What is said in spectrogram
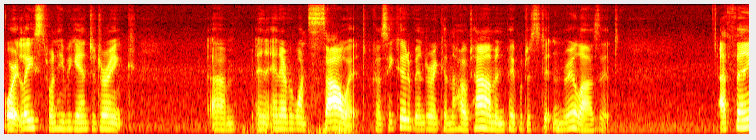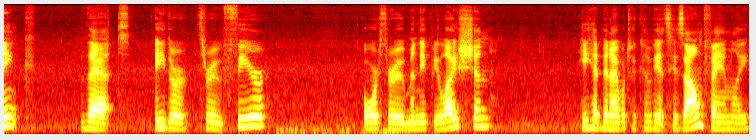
or at least when he began to drink um, and, and everyone saw it because he could have been drinking the whole time and people just didn't realize it. I think that either through fear or through manipulation he had been able to convince his own family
